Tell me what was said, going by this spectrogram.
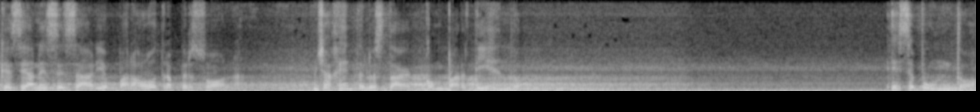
que sea necesario para otra persona. Mucha gente lo está compartiendo. Ese punto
